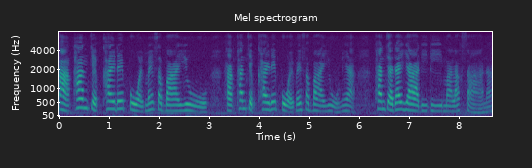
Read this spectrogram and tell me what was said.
หากท่านเจ็บไข้ได้ป่วยไม่สบายอยู่ หากท่านเจ็บไข้ได้ป่วยไม่สบายอยู่เนี่ย ท่านจะได้ยาดีๆ มารักษานะ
